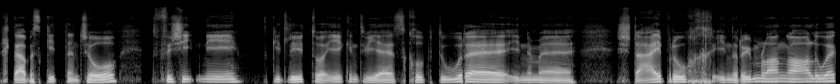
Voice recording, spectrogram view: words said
ich glaube, es gibt dann schon verschiedene es gibt Leute, die irgendwie Skulpturen in einem Steinbruch in Rümlang anschauen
